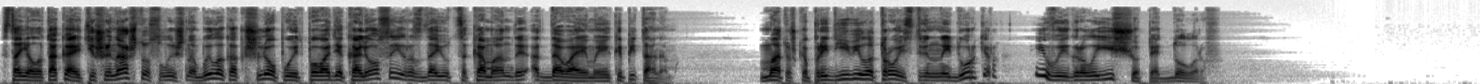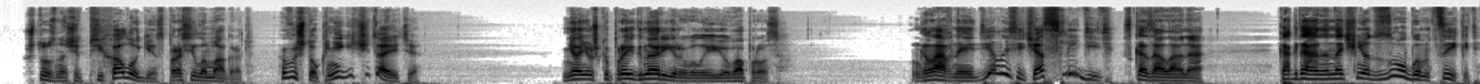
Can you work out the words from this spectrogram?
Стояла такая тишина, что слышно было, как шлепают по воде колеса и раздаются команды, отдаваемые капитаном. Матушка предъявила тройственный дуркер и выиграла еще 5 долларов. «Что значит психология?» — спросила Магрот. «Вы что, книги читаете?» Нянюшка проигнорировала ее вопрос. «Главное дело сейчас следить», — сказала она. «Когда она начнет зубом цыкать,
